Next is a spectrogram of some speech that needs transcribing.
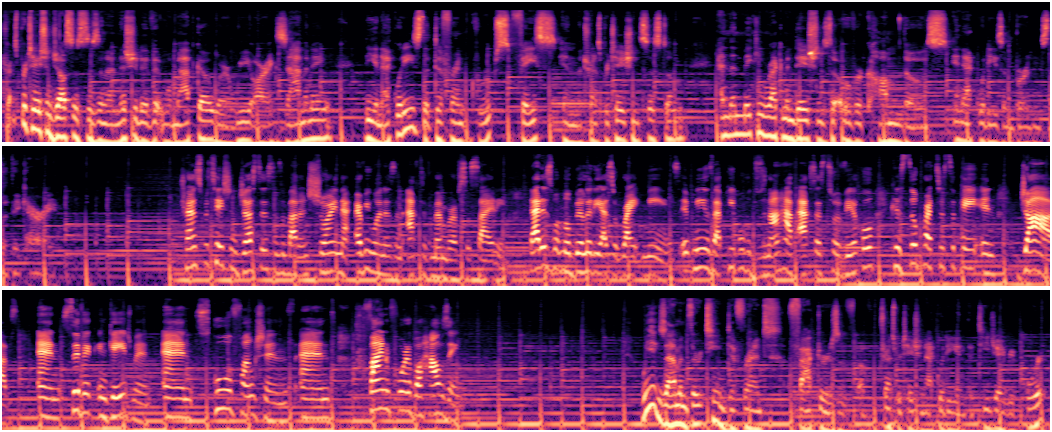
Transportation Justice is an initiative at WILMAPCO where we are examining the inequities that different groups face in the transportation system and then making recommendations to overcome those inequities and burdens that they carry. Transportation justice is about ensuring that everyone is an active member of society. That is what mobility as a right means. It means that people who do not have access to a vehicle can still participate in jobs and civic engagement and school functions and find affordable housing. We examined 13 different factors of, of transportation equity in the TJ report.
